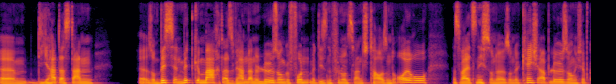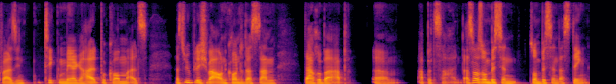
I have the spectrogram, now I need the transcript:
ähm, die hat das dann äh, so ein bisschen mitgemacht. Also wir haben dann eine Lösung gefunden mit diesen 25.000 Euro. Das war jetzt nicht so eine, so eine Cash-Ablösung. Ich habe quasi einen Ticken mehr Gehalt bekommen, als das üblich war und konnte das dann darüber ab, ähm, abbezahlen. Das war so ein bisschen, so ein bisschen das Ding.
